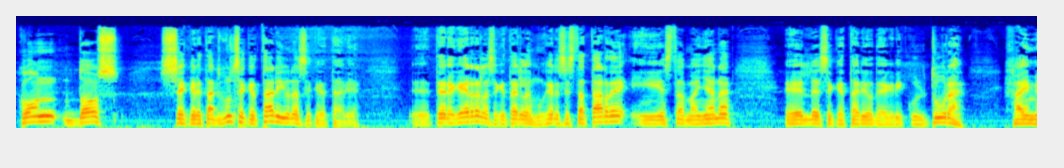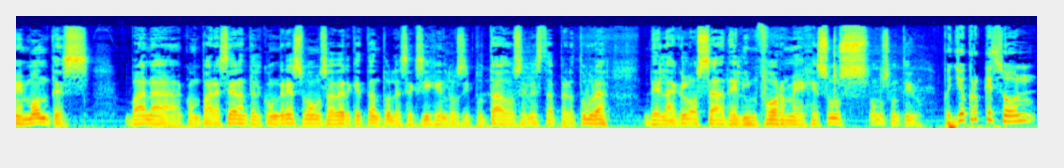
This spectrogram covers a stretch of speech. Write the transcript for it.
con dos secretarios, un secretario y una secretaria. Eh, Tere Guerra, la secretaria de las Mujeres, esta tarde y esta mañana el secretario de Agricultura, Jaime Montes van a comparecer ante el Congreso. Vamos a ver qué tanto les exigen los diputados en esta apertura de la glosa del informe. Jesús, vamos contigo. Pues yo creo que son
